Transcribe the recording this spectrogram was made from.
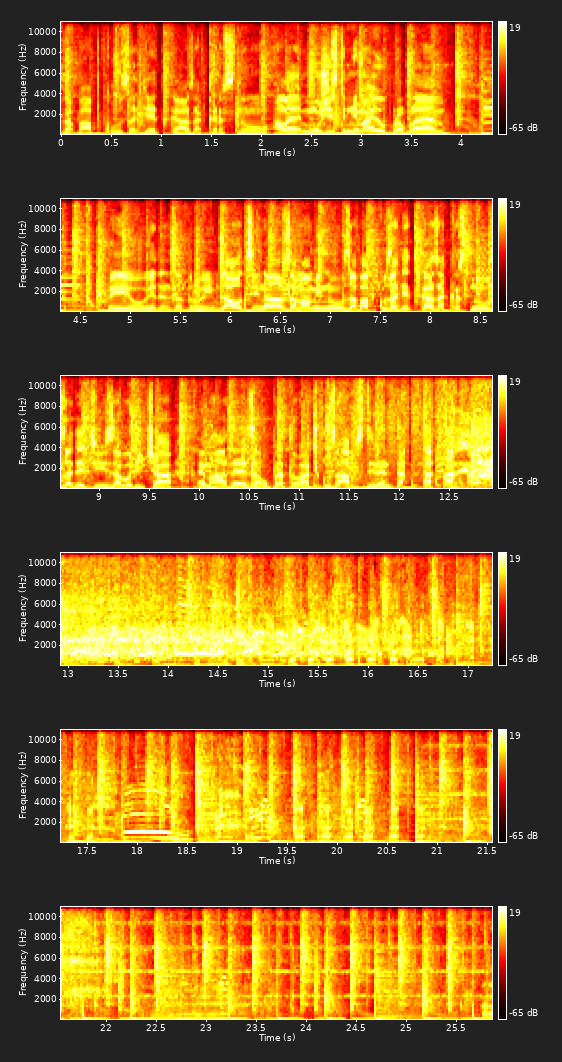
za babku, za detka, za krstnú, ale muži s tým nemajú problém. Pijú jeden za druhým. Za ocina, za maminu, za babku, za detka, za krstnú, za deti, za vodiča, MHD, za upratovačku, za abstinenta. E,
